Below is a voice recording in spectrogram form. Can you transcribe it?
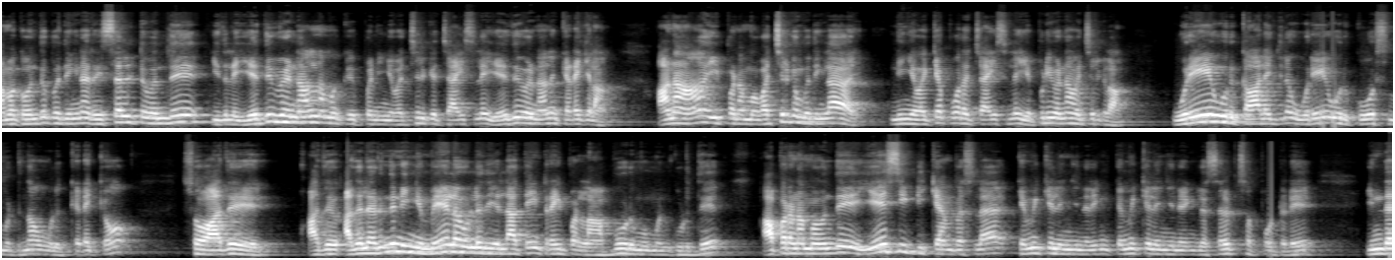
நமக்கு வந்து பார்த்தீங்கன்னா ரிசல்ட் வந்து இதில் எது வேணாலும் நமக்கு இப்போ நீங்கள் வச்சிருக்க சாய்ஸில் எது வேணாலும் கிடைக்கலாம். ஆனால் இப்போ நம்ம வச்சுருக்கோம் பார்த்தீங்களா நீங்கள் வைக்க போகிற சாய்ஸில் எப்படி வேணால் வச்சுருக்கலாம். ஒரே ஒரு காலேஜில் ஒரே ஒரு கோர்ஸ் மட்டும்தான் உங்களுக்கு கிடைக்கும். ஸோ அது அது அதுலேருந்து நீங்கள் மேலே உள்ளது எல்லாத்தையும் ட்ரை பண்ணலாம். அப்வோர்டு மூமெண்ட் கொடுத்து. அப்புறம் நம்ம வந்து ஏசிடி கேம்பஸில் கெமிக்கல் இன்ஜினியரிங் கெமிக்கல் இன்ஜினியரிங்கில் செல்ஃப் சப்போர்ட்டடு இந்த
